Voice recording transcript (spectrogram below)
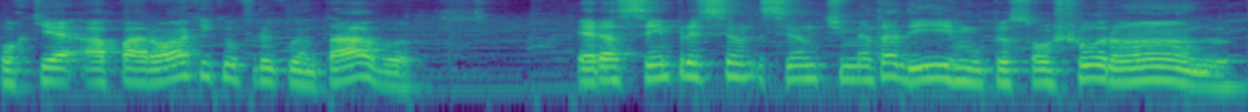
Porque a paróquia que eu frequentava era sempre esse sen- sentimentalismo, o pessoal chorando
